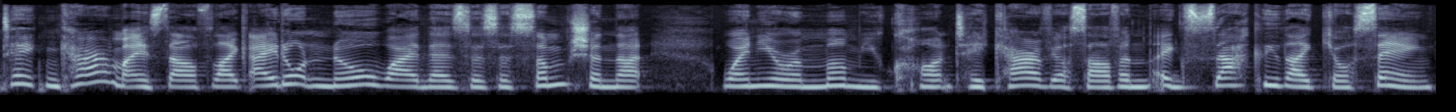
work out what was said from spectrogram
Taking care of myself. Like, I don't know why there's this assumption that when you're a mum, you can't take care of yourself. And exactly like you're saying,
